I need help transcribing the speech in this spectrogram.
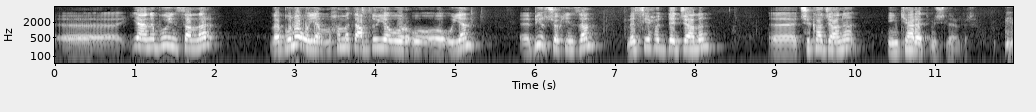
e, yani bu insanlar ve buna uyan Muhammed Abdu'ya uyan e, birçok insan Mesih-ü Deccal'ın e, çıkacağını inkar etmişlerdir.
